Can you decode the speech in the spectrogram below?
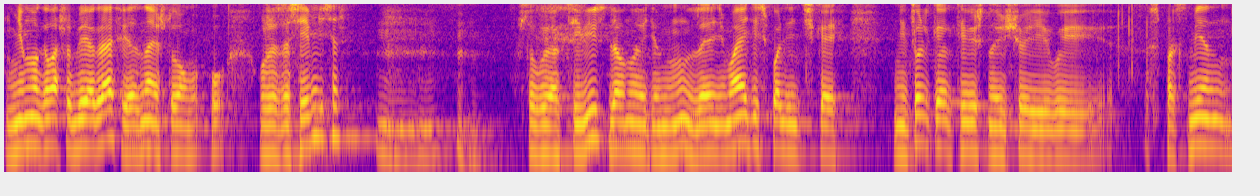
немного вашу биографию. Я знаю, что вам уже за 70, что вы активист, давно этим ну, занимаетесь политикой. Не только активист, но еще и вы спортсмен,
